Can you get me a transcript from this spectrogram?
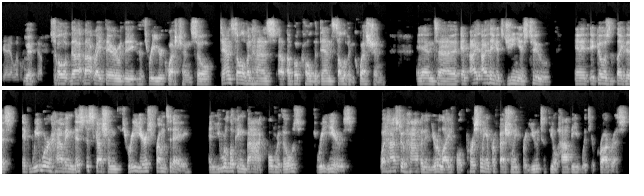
yeah, I love him. Yeah. Yep. So that that right there with the the three year question. So Dan Sullivan has a, a, book called The Dan Sullivan Question, and uh, and I, I think it's genius too. And it, it goes like this: If we were having this discussion three years from today, and you were looking back over those three years, what has to happen in your life, both personally and professionally, for you to feel happy with your progress?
